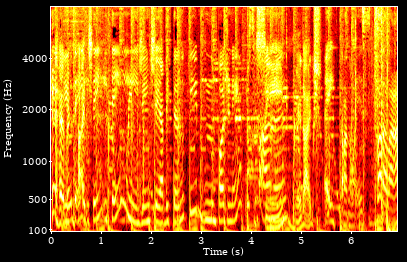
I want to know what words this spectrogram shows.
É tem, verdade. e, tem, e tem gente habitando que não pode nem aproximar, Sim, né? verdade. Eita, nós. Bora lá.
